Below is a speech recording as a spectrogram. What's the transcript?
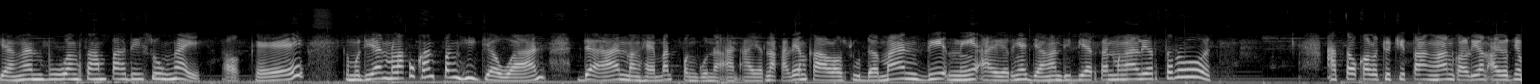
jangan buang sampah di sungai. Oke. Kemudian melakukan penghijauan dan menghemat penggunaan air. Nah, kalian kalau sudah mandi nih airnya jangan dibiarkan mengalir terus atau kalau cuci tangan kalian airnya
